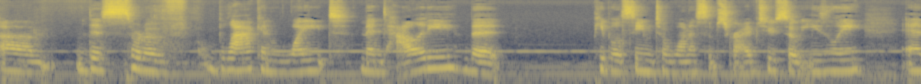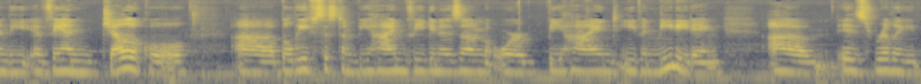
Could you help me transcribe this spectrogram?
um, this sort of black and white mentality that people seem to want to subscribe to so easily and the evangelical uh, belief system behind veganism or behind even meat eating um, is really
